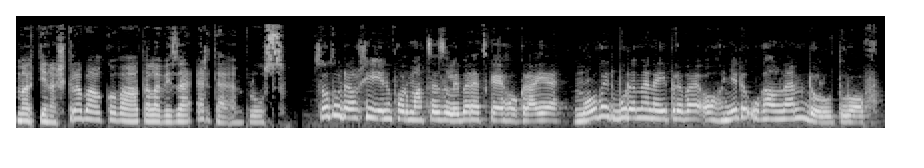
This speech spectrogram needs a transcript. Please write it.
Martina Škrabálková, televize RTM+. Jsou tu další informace z Libereckého kraje. Mluvit budeme nejprve o hnědouhelném dolu Turov.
